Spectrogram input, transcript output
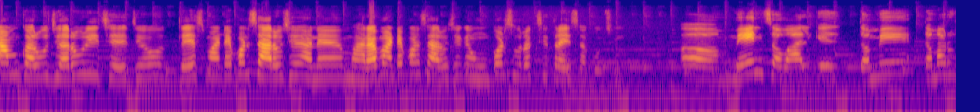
કામ કરવું જરૂરી છે જેઓ દેશ માટે પણ સારું છે અને મારા માટે પણ સારું છે કે હું પણ સુરક્ષિત રહી શકું છું. મેઇન સવાલ કે તમે, તમારું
